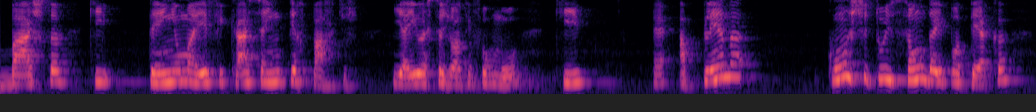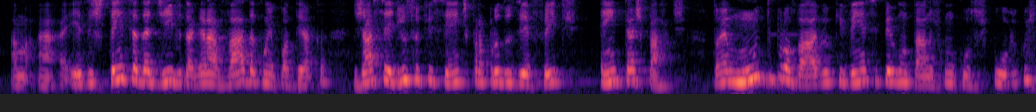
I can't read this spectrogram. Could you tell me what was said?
basta que tenha uma eficácia interpartes. E aí o STJ informou que é, a plena constituição da hipoteca, a, a existência da dívida gravada com a hipoteca, já seria o suficiente para produzir efeitos entre as partes. Então é muito provável que venha se perguntar nos concursos públicos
